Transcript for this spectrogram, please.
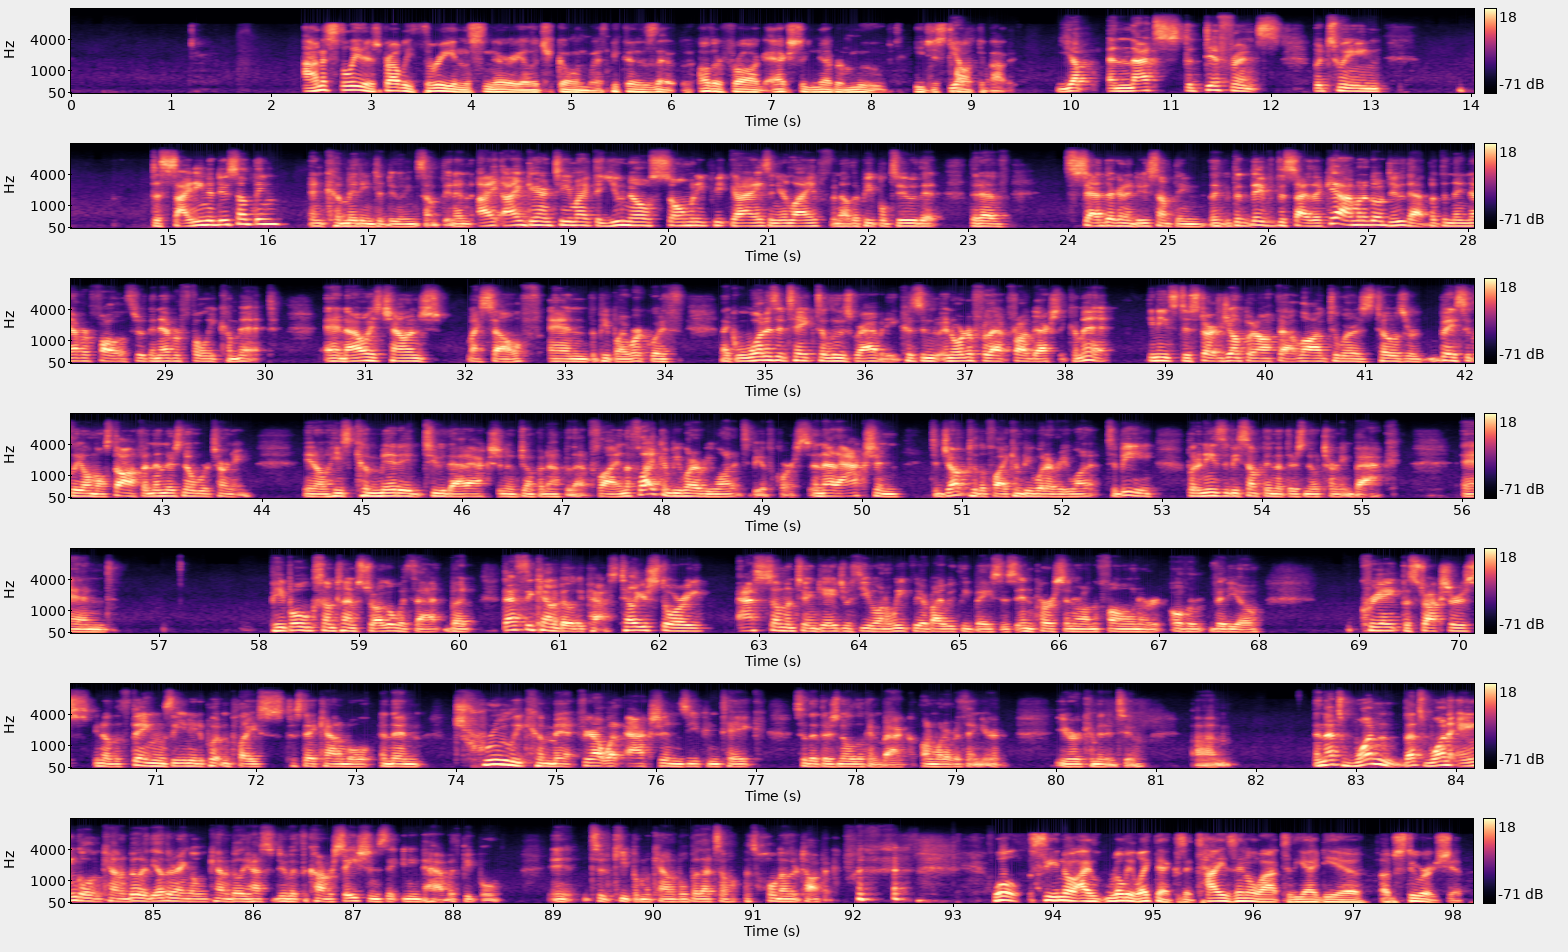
Honestly there's probably three in the scenario that you're going with because that other frog actually never moved. He just yep. talked about it. Yep and that's the difference between deciding to do something and committing to doing something. And I, I guarantee, Mike, that you know so many guys in your life and other people too that that have said they're going to do something. They've decided, like, yeah, I'm going to go do that, but then they never follow through. They never fully commit. And I always challenge myself and the people I work with, like, what does it take to lose gravity? Because in, in order for that frog to actually commit, he needs to start jumping off that log to where his toes are basically almost off, and then there's no returning you know he's committed to that action of jumping after that fly. And the fly can be whatever you want it to be of course. And that action to jump to the fly can be whatever you want it to be but it needs to be something that there's no turning back. And people sometimes struggle with that but that's the accountability pass. Tell your story ask someone to engage with you on a weekly or biweekly basis in person or on the phone or over video. Create the structures you know the things that you need to put in place to stay accountable and then truly commit figure out what actions you can take so that there's no looking back on whatever thing you're you're committed to. Um, and that's one that's one angle of accountability. The other angle of accountability has to do with the conversations that you need to have with people in, eh, to keep them accountable but that's a that's a whole nother topic. Well see no i really like that because it ties in a lot to the idea of stewardship.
